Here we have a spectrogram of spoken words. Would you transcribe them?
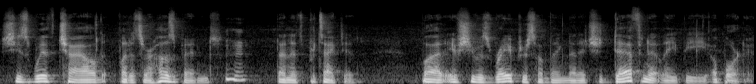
she's with child, but it's her husband, Mm-hmm. Then it's protected. But if she was raped or something, then it should definitely be aborted.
